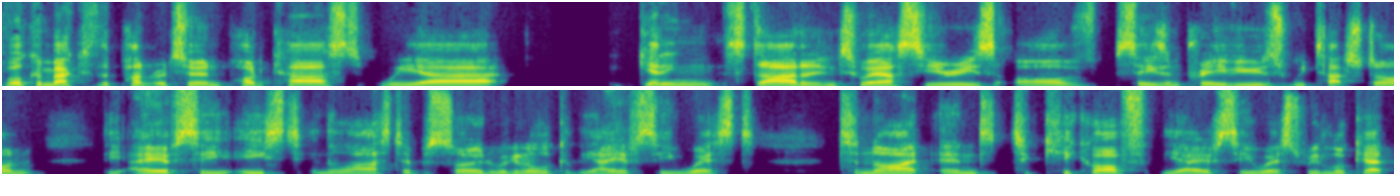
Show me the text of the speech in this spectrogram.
Welcome back to the Punt Return podcast. We are getting started into our series of season previews. We touched on the AFC East in the last episode. We're going to look at the AFC West tonight. And to kick off the AFC West, we look at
